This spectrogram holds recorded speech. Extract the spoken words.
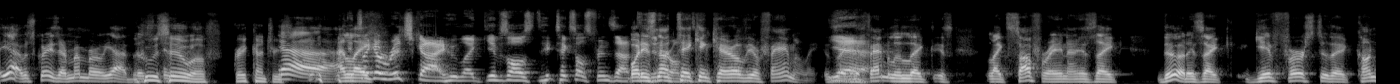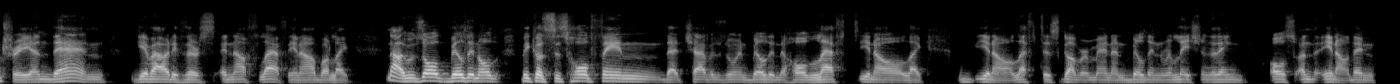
yeah it was crazy i remember yeah the those- who's who of great countries yeah and it's like, like, a rich guy who like gives all his, takes all his friends out. but he's not taking care of your family it's like Yeah. the family like is like suffering and it's like dude it's like give first to the country and then give out if there's enough left you know but like no it was all building all because this whole thing that chavez was doing building the whole left you know like you know leftist government and building relations and then also and you know then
